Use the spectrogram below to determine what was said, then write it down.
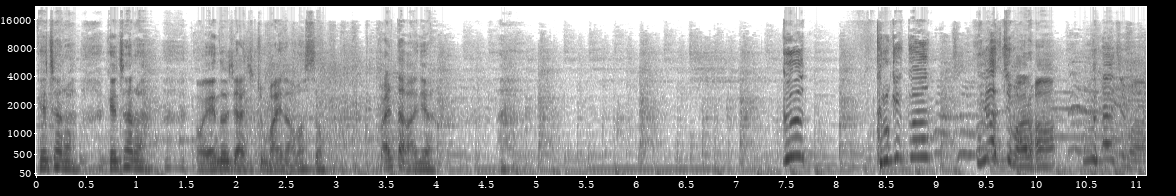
괜찮아 괜찮아 어, 에너지 아직 좀 많이 남았어 빨딱 아니야 끝 그렇게 끝 후회하지 마라 후회하지 마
